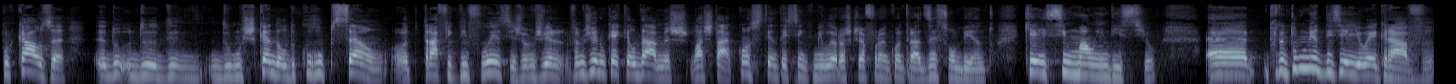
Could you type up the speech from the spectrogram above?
por causa ah, de, de, de, de um escândalo de corrupção ou de tráfico de influências, vamos ver, vamos ver no que é que ele dá, mas lá está, com 75 mil euros que já foram encontrados em São Bento, que é em si um mau indício. Uh, portanto, o momento, dizia eu, é grave.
